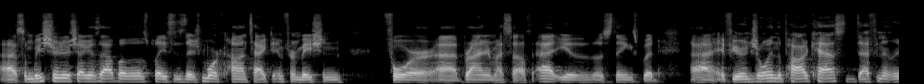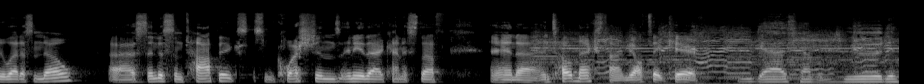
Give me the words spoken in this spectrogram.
Uh, so be sure to check us out both those places. There's more contact information for uh, Brian and myself at either of those things. But uh, if you're enjoying the podcast, definitely let us know. Uh, send us some topics, some questions, any of that kind of stuff. And uh, until next time, y'all take care. You guys have a good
